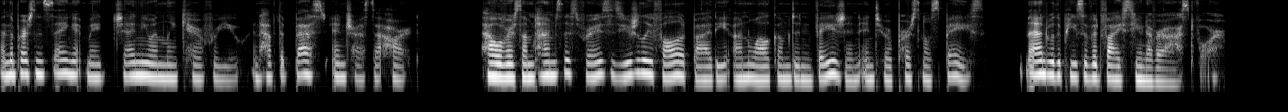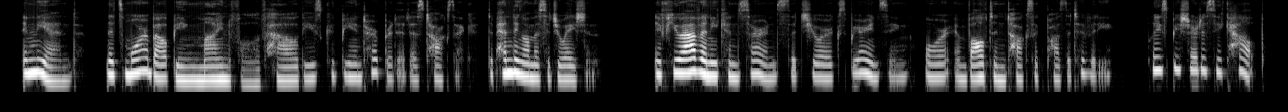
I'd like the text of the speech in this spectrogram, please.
and the person saying it may genuinely care for you and have the best interests at heart. However, sometimes this phrase is usually followed by the unwelcomed invasion into your personal space and with a piece of advice you never asked for. In the end, it's more about being mindful of how these could be interpreted as toxic, depending on the situation. If you have any concerns that you're experiencing or involved in toxic positivity, please be sure to seek help.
